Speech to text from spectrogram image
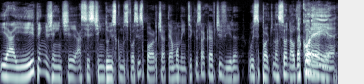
e aí tem gente assistindo isso como se fosse esporte, até o momento em que o StarCraft vira o esporte nacional da, Coreia.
